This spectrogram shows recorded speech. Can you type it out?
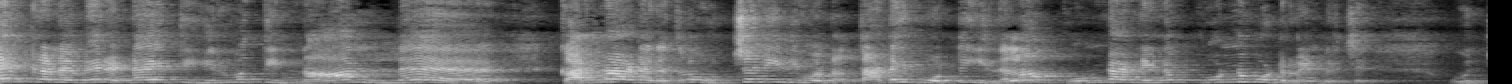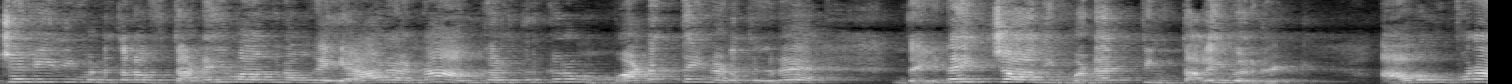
ஏற்கனவே ரெண்டாயிரத்தி இருபத்தி நாலில் கர்நாடகத்தில் உச்சநீதிமன்றம் தடை போட்டு இதெல்லாம் கொண்டாடினா கொண்டு போட்டு வேண்டுச்சு உச்ச நீதிமன்றத்தில் தடை வாங்கினவங்க யாருன்னா அங்க இருக்கிற மடத்தை நடத்துகிற இந்த இடைச்சாதி மடத்தின் தலைவர்கள். அவங்க பூரா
